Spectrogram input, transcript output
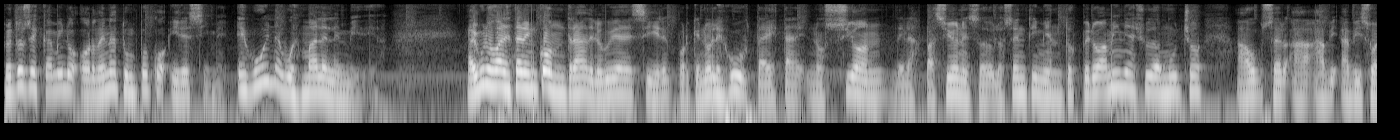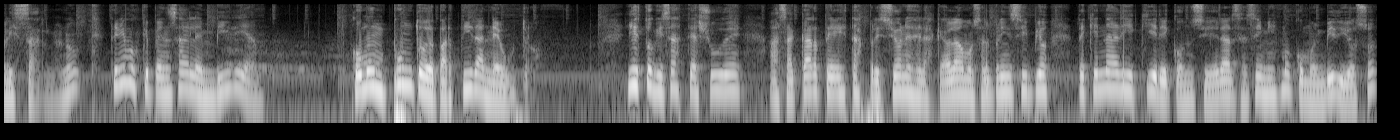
Pero entonces, Camilo, ordenate un poco y decime, ¿es buena o es mala la envidia? Algunos van a estar en contra de lo que voy a decir porque no les gusta esta noción de las pasiones o de los sentimientos, pero a mí me ayuda mucho a, a, a visualizarlo. ¿no? Tenemos que pensar la envidia como un punto de partida neutro. Y esto quizás te ayude a sacarte estas presiones de las que hablábamos al principio, de que nadie quiere considerarse a sí mismo como envidioso,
